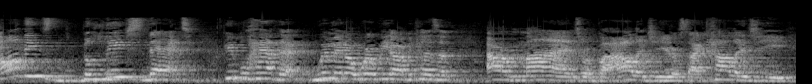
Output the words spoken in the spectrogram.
all these beliefs that people have that women are where we are because of our minds or biology or psychology.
